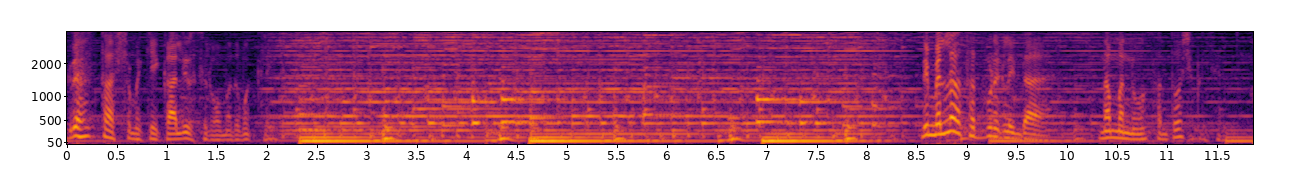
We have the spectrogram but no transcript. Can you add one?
ಗೃಹಸ್ಥಾಶ್ರಮಕ್ಕೆ ಕಾಲಿರಿಸಿರುವ ಮದುಮಕ್ಕಳಿಗೆ ನಿಮ್ಮೆಲ್ಲರ ಸದ್ಗುಣಗಳಿಂದ ನಮ್ಮನ್ನು ಸಂತೋಷಪಡಿಸಲಿ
